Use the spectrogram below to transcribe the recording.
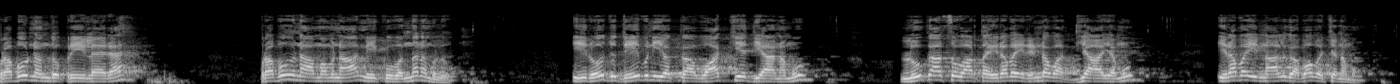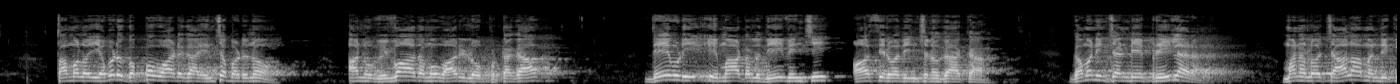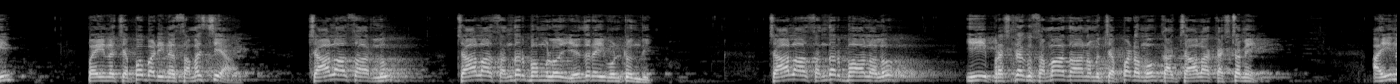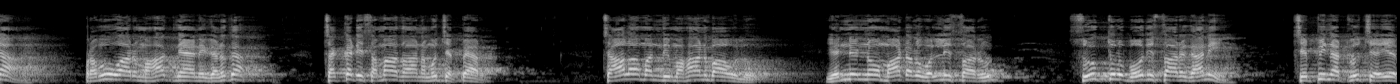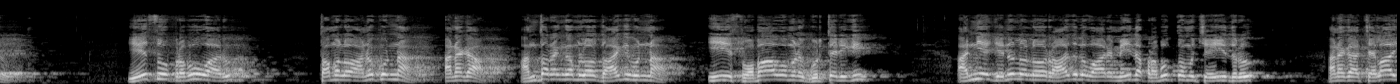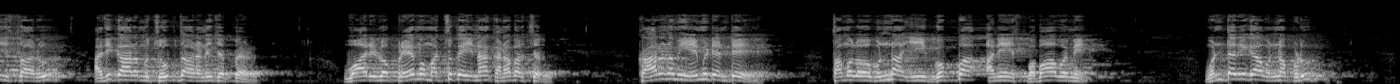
ప్రభు నందు ప్రియులారా ప్రభు నామమున మీకు వందనములు. ఈరోజు దేవుని యొక్క వాక్య ధ్యానము లూకాసు వార్త ఇరవై రెండవ అధ్యాయము ఇరవై నాలుగవ వచనము. తమలో ఎవడు గొప్పవాడుగా ఎంచబడునో అను వివాదము వారిలో పుట్టగా దేవుడి ఈ మాటలు దీవించి ఆశీర్వదించునుగాక. గమనించండి ప్రియులారా మనలో చాలామందికి పైన చెప్పబడిన సమస్య చాలాసార్లు చాలా సందర్భంలో ఎదురై ఉంటుంది. చాలా సందర్భాలలో ఈ ప్రశ్నకు సమాధానము చెప్పడము చాలా కష్టమే. అయినా ప్రభువారు మహాజ్ఞాని గనుక చక్కటి సమాధానము చెప్పారు. చాలామంది మహానుభావులు ఎన్నెన్నో మాటలు వల్లిస్తారు సూక్తులు బోధిస్తారు గాని చెప్పినట్లు చేయరు. యేసు ప్రభువారు తమలో అనుకున్న అనగా అంతరంగంలో దాగి ఉన్న ఈ స్వభావమును గుర్తెరిగి అన్యజనులలో రాజులు వారి మీద ప్రభుత్వము చేయుదురు అనగా చెలాయిస్తారు అధికారము చూపుతారని చెప్పాడు. వారిలో ప్రేమ మచ్చుకైనా కనబరచరు. కారణం ఏమిటంటే తమలో ఉన్న ఈ గొప్ప అనే స్వభావమే. ఒంటరిగా ఉన్నప్పుడు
